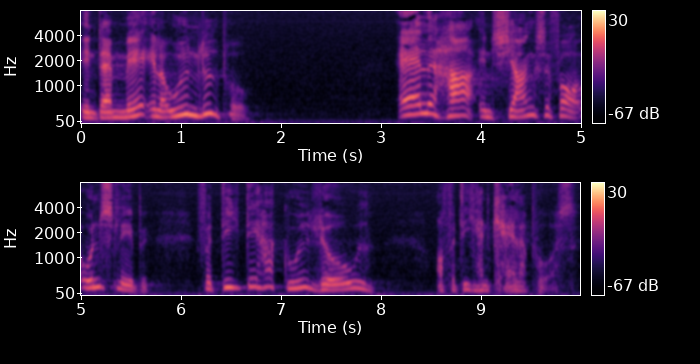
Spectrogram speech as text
endda med eller uden lyd på. Alle har en chance for at undslippe, fordi det har Gud lovet, og fordi han kalder på os.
